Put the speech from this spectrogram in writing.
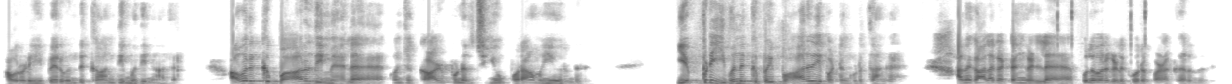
அவருடைய பேர் வந்து காந்திமதிநாதர் அவருக்கு பாரதி மேல கொஞ்சம் காழ்ப்புணர்ச்சியும் பொறாமையும் இருந்தது. எப்படி இவனுக்கு போய் பாரதி பட்டம் கொடுத்தாங்க? அந்த காலகட்டங்கள்ல புலவர்களுக்கு ஒரு பழக்கம் இருந்தது.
